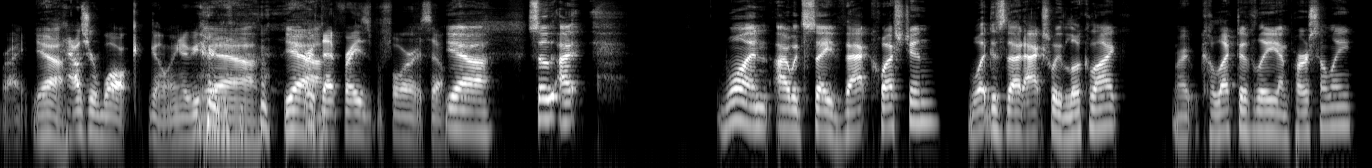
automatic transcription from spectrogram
right? Yeah. How's your walk going? Have you heard, Yeah. Yeah. heard that phrase before? So Yeah. So I one, I would say that question, what does that actually look like, right? Collectively and personally,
